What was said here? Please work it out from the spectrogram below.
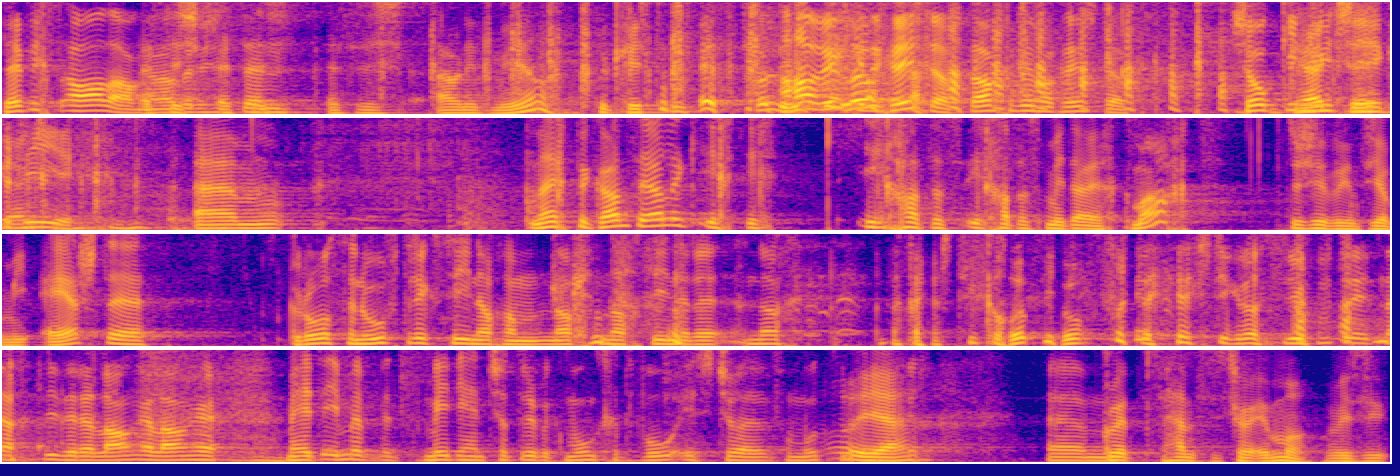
Darf ich es anlangen? Es oder ist, ist es, dann- ist, es ist auch nicht mir. Der Christoph hat es da Ah, wirklich, der Christoph. Danke vielmals, Christoph. Nicht für dich. Ähm, nein, ich bin ganz ehrlich, ich, ich, ich habe das, ich hab das mit euch gemacht. Das ist übrigens ja mein erster, Grosser Auftritt gewesen nach, dem, nach, nach deiner... Nach, erster große Auftritt. der erste grosse Auftritt nach deiner langen, langen... Man hat immer, die Medien haben schon darüber gemunkelt, wo ist Joel von Mutzenbecher. Ja. Ähm, Gut, das haben sie schon immer. Sie,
